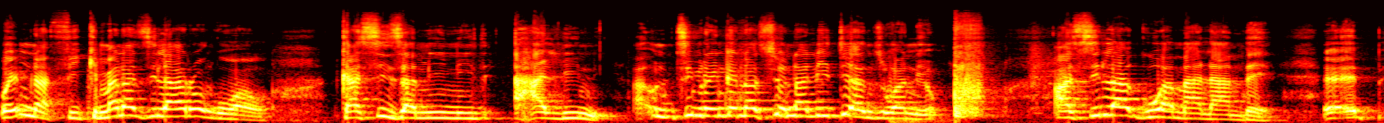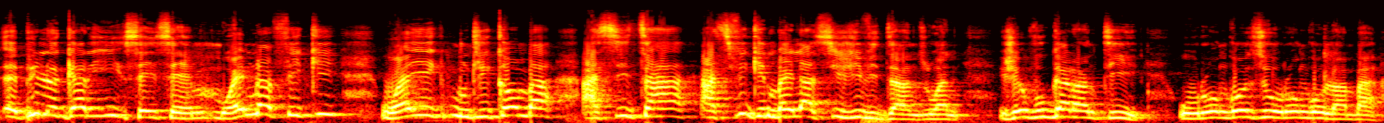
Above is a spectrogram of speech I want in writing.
waye mnafiki mana zila arongo wao. Kasi zamini halini. Tsivrenge nationalité anzwanio asilagua malambe et, puis le gari c'est c'est waye mnafiki waye mtu ikomba asita asifiki mbaila asijividza nzwani je vous garantis urongozi urongo lwamba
